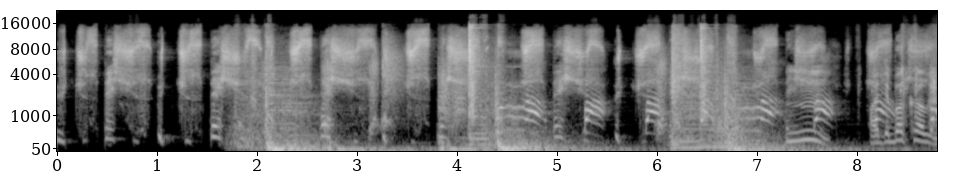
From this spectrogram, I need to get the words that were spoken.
300 500 300 500 300 500 300 500 500 300 500 Hadi bakalım.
